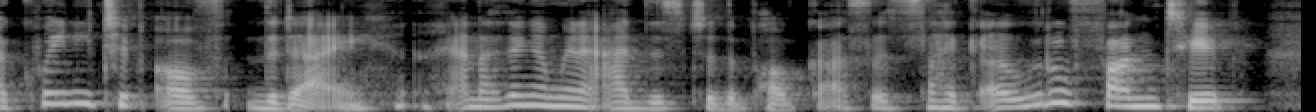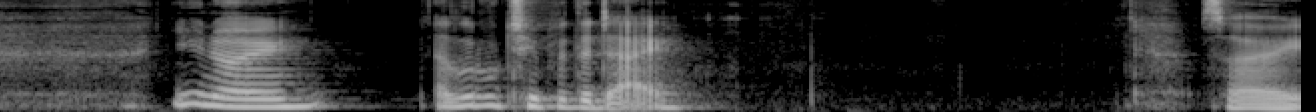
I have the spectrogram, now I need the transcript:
a Queenie tip of the day. And I think I'm going to add this to the podcast. It's like a little fun tip, you know, a little tip of the day. So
